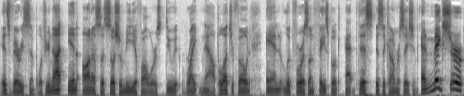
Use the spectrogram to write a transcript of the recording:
It's very simple. If you're not in on us as social media followers, do it right now. Pull out your phone and look for us on Facebook at This Is the Conversation. And make sure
